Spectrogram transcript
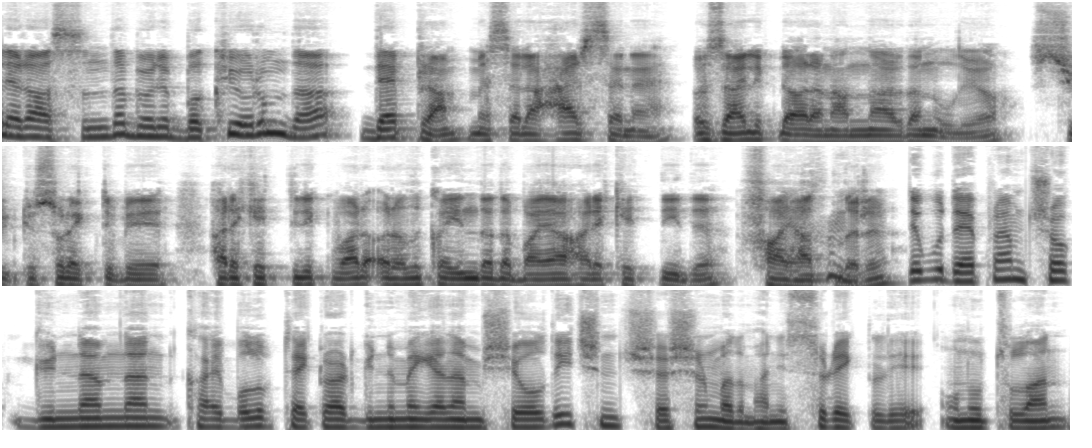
Diğerleri aslında böyle bakıyorum da deprem mesela her sene özellikle arananlardan oluyor. Çünkü sürekli bir hareketlilik var. Aralık ayında da bayağı hareketliydi fay hatları. de bu deprem çok gündemden kaybolup tekrar gündeme gelen bir şey olduğu için şaşırmadım. Hani sürekli unutulan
